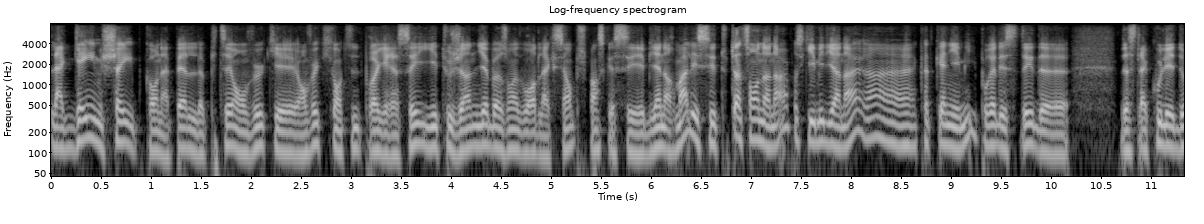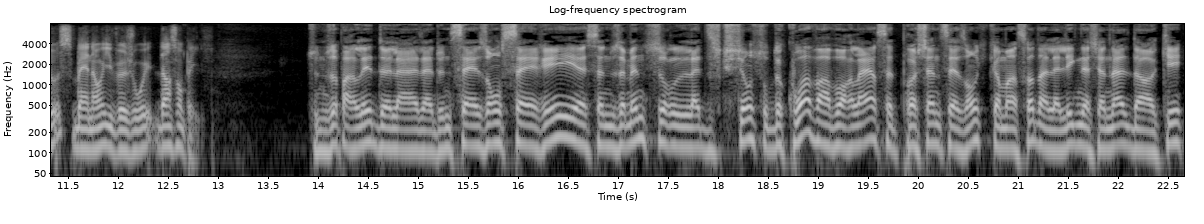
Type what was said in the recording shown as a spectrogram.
la, game shape qu'on appelle. Là. Puis on veut qu'il on veut qu'il continue de progresser. Il est tout jeune, il a besoin de voir de l'action. Puis je pense que c'est bien normal et c'est tout à son honneur parce qu'il est millionnaire. Hein, Kotkaniemi, il pourrait décider de de se la couler douce. Ben non, il veut jouer dans son pays. Tu nous as parlé de la, d'une saison serrée. Ça nous amène sur la discussion sur de quoi va avoir l'air cette prochaine saison qui commencera dans la Ligue nationale de hockey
